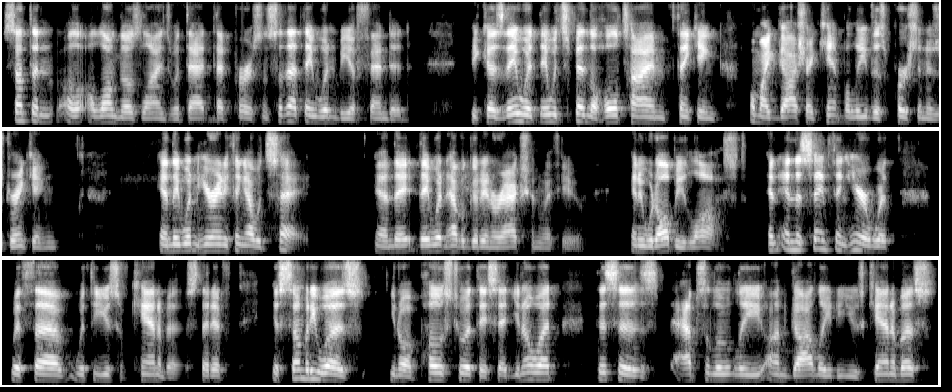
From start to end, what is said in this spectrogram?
something along those lines with that that person, so that they wouldn't be offended, because they would they would spend the whole time thinking, oh my gosh, I can't believe this person is drinking, and they wouldn't hear anything I would say, and they they wouldn't have a good interaction with you, and it would all be lost. And and the same thing here with with uh, with the use of cannabis. That if if somebody was you know opposed to it, they said, you know what, this is absolutely ungodly to use cannabis.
